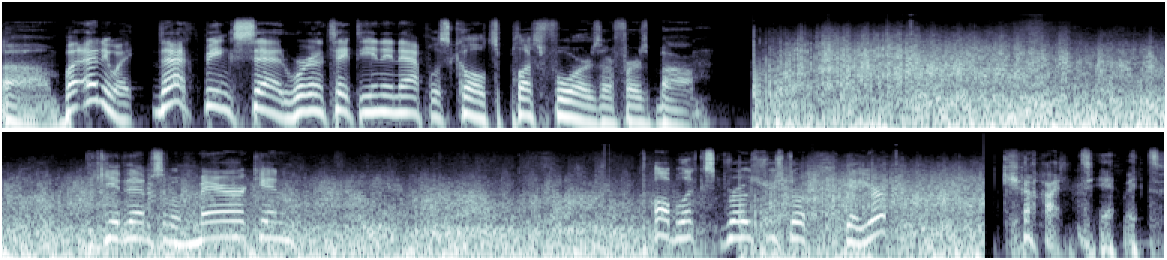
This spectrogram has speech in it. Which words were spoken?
Um, but anyway, that being said, we're going to take the Indianapolis Colts plus four as our first bomb. Give them some American Publix grocery store. Yeah, you're. God damn it.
